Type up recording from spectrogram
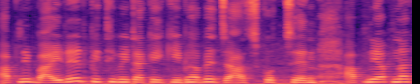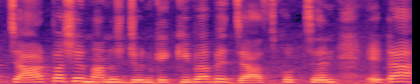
আপনি বাইরের পৃথিবীটাকে কীভাবে জাজ করছেন? আপনি আপনার চারপাশের মানুষজনকে কীভাবে জাজ করছেন? এটা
